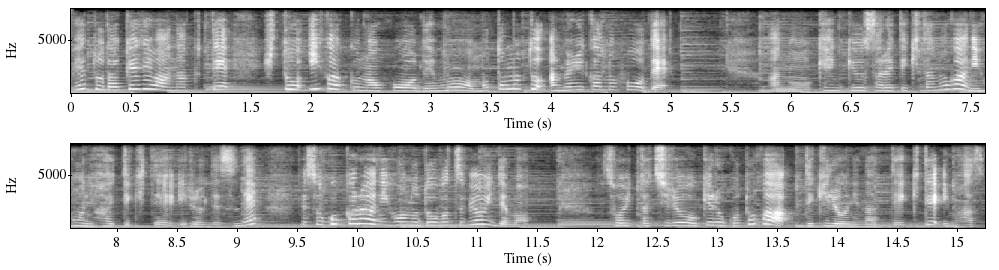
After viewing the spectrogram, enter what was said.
ペットだけではなくて人医学の方でももともとアメリカの方であの研究されてきたのが日本に入ってきているんですね。でそこから日本の動物病院でもそういった治療を受けることができるようになってきています、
